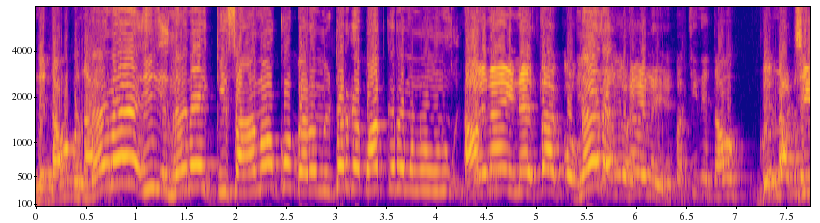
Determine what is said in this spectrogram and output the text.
नेताओं को नहीं नहीं नहीं नहीं किसानों को बैरोमीटर का बात कर रहे हैं नहीं, आप नहीं नेता को नहीं, विपक्षी नेताओं को विपक्षी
